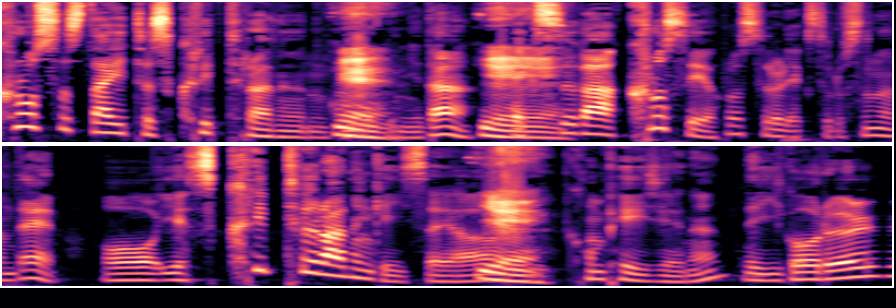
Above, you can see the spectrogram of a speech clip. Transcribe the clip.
cross site script라는 공격입니다. 예. X가 cross예요. cross를 X로 쓰는데 어 이게 스크립트라는 게 있어요. 예. 홈페이지에는. 근데 이거를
